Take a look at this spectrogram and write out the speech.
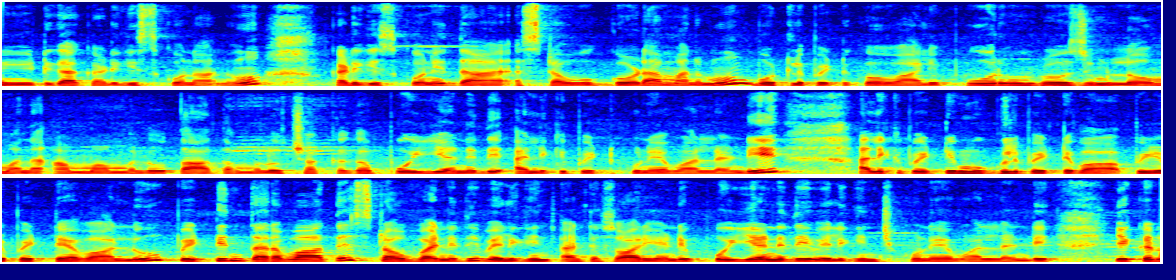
నీట్గా కడిగించుకున్నాను కడిగించుకొని దా స్టవ్కి కూడా మనము బొట్లు పెట్టుకోవాలి. పూర్వం రోజుల్లో మన అమ్మమ్మలు తాతమ్మలు చక్కగా పొయ్యి అనేది అలికి పెట్టుకునే వాళ్ళండి. అలికి పెట్టి ముగ్గులు పెట్టేవా పెట్టేవాళ్ళు. పెట్టిన తర్వాతే స్టవ్ అనేది వెలిగి అంటే సారీ అండి పొయ్యి అనేది వెలిగించుకునే వాళ్ళండి. ఇక్కడ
